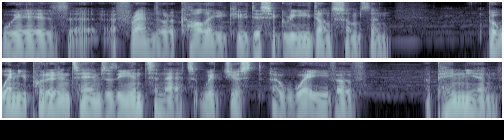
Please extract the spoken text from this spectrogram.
with a friend or a colleague who disagreed on something. But when you put it in terms of the internet with just a wave of opinion,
